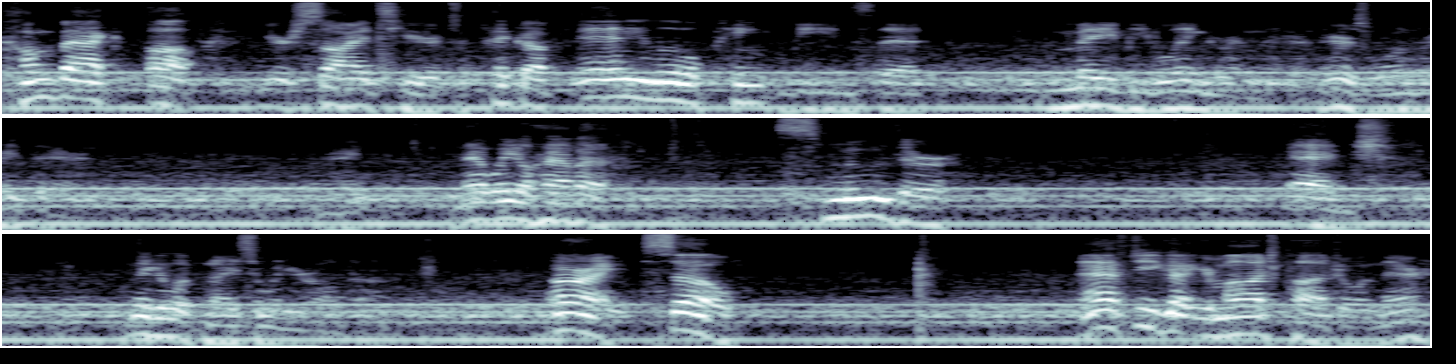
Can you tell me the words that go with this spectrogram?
come back up your sides here to pick up any little paint beads that may be lingering there. There's one right there. All right. That way you'll have a smoother edge. Make it look nicer when you're all done. All right, so after you got your Mod Podge on there,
